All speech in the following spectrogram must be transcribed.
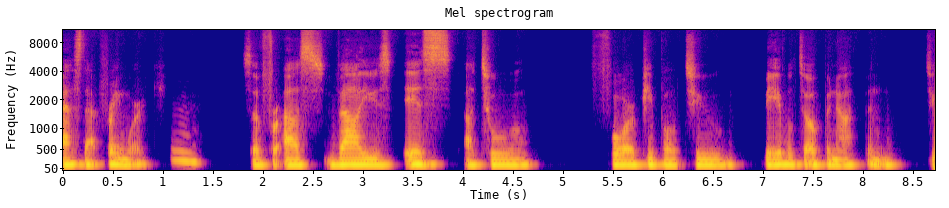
as that framework Mm. so for us, values is a tool for people to be able to open up and to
